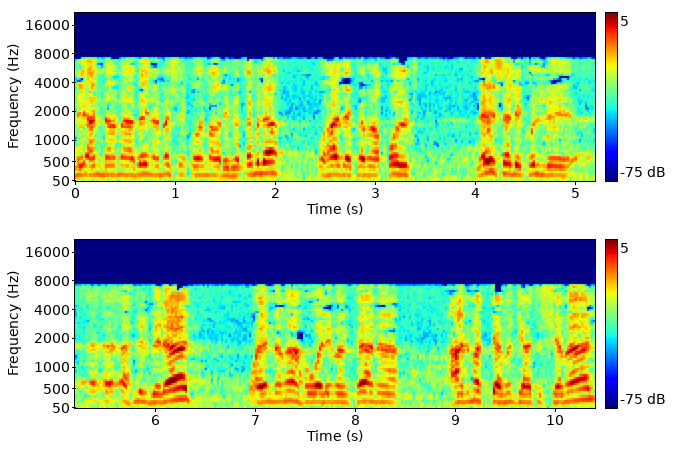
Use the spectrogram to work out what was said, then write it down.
لأن ما بين المشرق والمغرب قبلة وهذا كما قلت ليس لكل أهل البلاد وإنما هو لمن كان عن مكة من جهة الشمال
